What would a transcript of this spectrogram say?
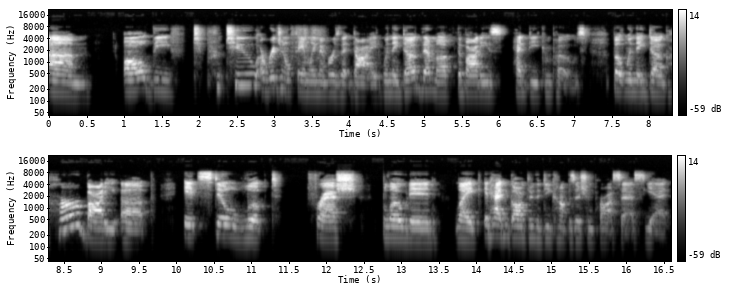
Um, all the t- two original family members that died when they dug them up, the bodies had decomposed. But when they dug her body up, it still looked fresh, bloated, like it hadn't gone through the decomposition process yet.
